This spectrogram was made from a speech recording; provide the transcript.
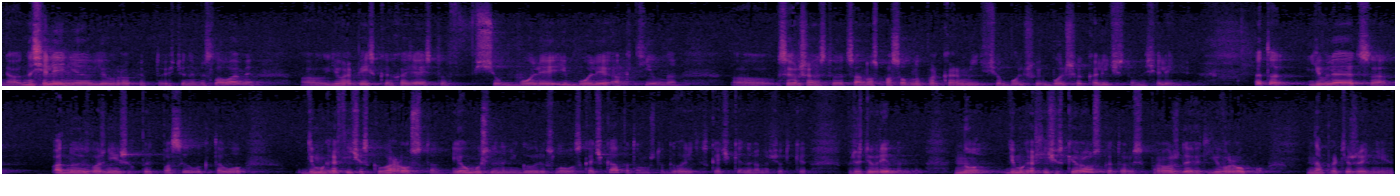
населения в Европе. То есть, иными словами, э, европейское хозяйство все более и более активно совершенствуется, оно способно прокормить все больше и большее количество населения. Это является одной из важнейших предпосылок того демографического роста. Я умышленно не говорю слово «скачка», потому что говорить о скачке, наверное, все-таки преждевременно. Но демографический рост, который сопровождает Европу на протяжении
